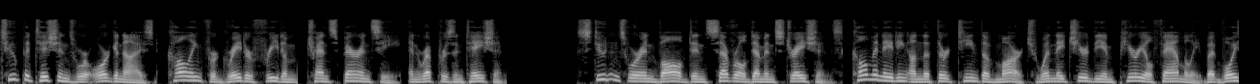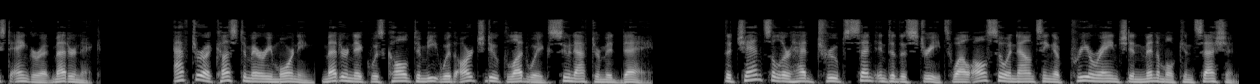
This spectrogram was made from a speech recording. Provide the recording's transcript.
Two petitions were organized, calling for greater freedom, transparency, and representation. Students were involved in several demonstrations, culminating on 13 March when they cheered the imperial family but voiced anger at Metternich. After a customary morning, Metternich was called to meet with Archduke Ludwig soon after midday. The chancellor had troops sent into the streets while also announcing a prearranged and minimal concession.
